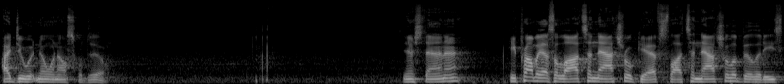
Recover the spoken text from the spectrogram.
I do what no one else will do. You understand that? He probably has lots of natural gifts, lots of natural abilities,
